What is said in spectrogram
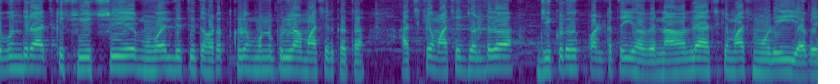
তো বন্ধুরা, আজকে শুয়ে শুয়ে মোবাইল দেখতে দেখতে হঠাৎ করে মনে পড়ল মাছের কথা। আজকে মাছের জলটা যে করে হোক পাল্টাতেই হবে, না হলে আজকে মাছ মরেই যাবে।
